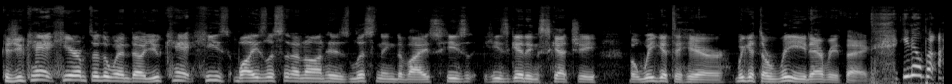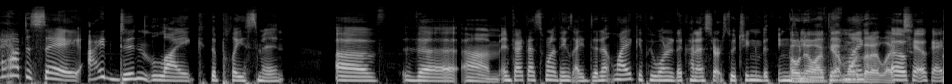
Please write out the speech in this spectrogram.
because you can't hear him through the window. You can't. He's while he's listening on his listening device. He's he's getting sketchy, but we get to hear. We get to read everything. You know, but I have to say, I didn't like the placement of the. Um, in fact, that's one of the things I didn't like. If we wanted to kind of start switching into things, Oh, no, I've got more like. that I liked. Okay, okay.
